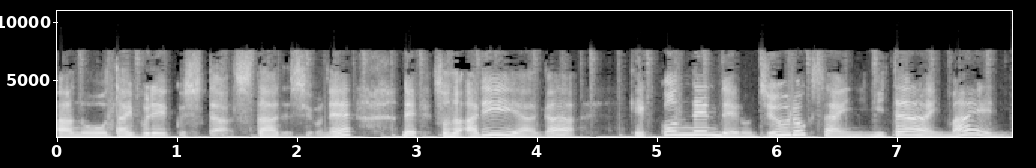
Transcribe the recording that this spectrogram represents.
あの、大ブレイクしたスターですよね。で、そのアリーヤが結婚年齢の16歳に満たない前に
